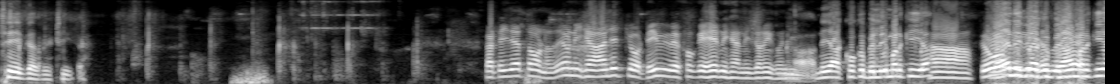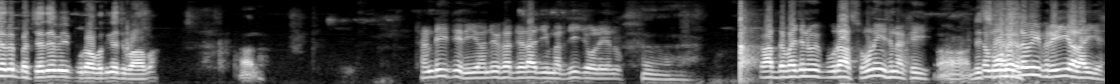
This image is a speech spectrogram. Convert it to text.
ਠੀਕ ਆ ਵੀ ਠੀਕ ਆ। ਕੱਟੀ ਦੇ ਧੁਣ ਦੇ ਉਹ ਨਿਸ਼ਾਨ ਜੇ ਝੋਟੀ ਵੀ ਵੇਖੋ ਕਿਸੇ ਨਿਸ਼ਾਨੀ ਤੋਂ ਨਹੀਂ ਖੁੰਜੀ ਹਾਂ, ਨਹੀਂ ਆਖੋ ਕਿ ਬਿੱਲੀ ਮਨ ਕੀ ਆ? ਹਾਂ ਮੈਂ ਨਹੀਂ ਵੀ ਆਖ ਨੀਲੀ ਬਿੱਲੀ ਮਨ ਕੀ ਆ ਤੇ ਬੱਚੇ ਦੇ ਵੀ ਪੂਰਾ ਵਧੀਆ ਜਵਾਬ ਆ। ਹਾਂ। ਠੰਡੀ ਧੀਰੀ ਆਉਂਦੀ ਫਿਰ ਜਿਹੜਾ ਜੀ ਮਰਜ਼ੀ ਚੋਲੇ ਇਹਨੂੰ ਹਾਂ। ਕੱਦ ਵਜਨ ਵੀ ਪੂਰਾ ਸੋਹਣੀ ਸੁਨੱਖੀ। ਹਾਂ, ਨਹੀਂ ਸੋਹਣੇ ਮੁੱਲ ਵੀ ਫ੍ਰੀ ਵਾਲਾ ਹੀ ਹੈ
